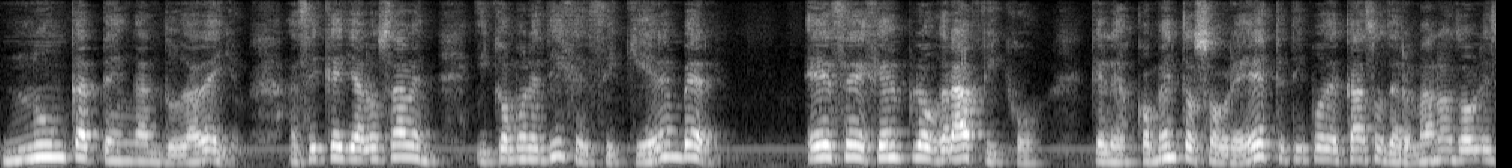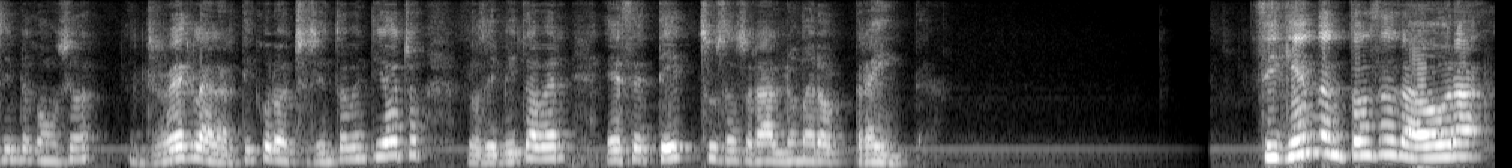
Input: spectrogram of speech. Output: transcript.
Nunca tengan duda de ello. Así que ya lo saben. Y como les dije, si quieren ver ese ejemplo gráfico que les comento sobre este tipo de casos de hermanos doble y simple conjunción, regla del artículo 828, los invito a ver ese tip sucesoral número 30. Siguiendo entonces ahora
